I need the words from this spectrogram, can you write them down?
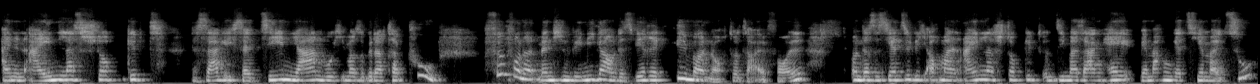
einen Einlassstopp gibt das sage ich seit zehn Jahren, wo ich immer so gedacht habe, puh, 500 Menschen weniger und es wäre immer noch total voll. Und dass es jetzt wirklich auch mal einen Einlassstopp gibt und sie mal sagen, hey, wir machen jetzt hier mal zu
